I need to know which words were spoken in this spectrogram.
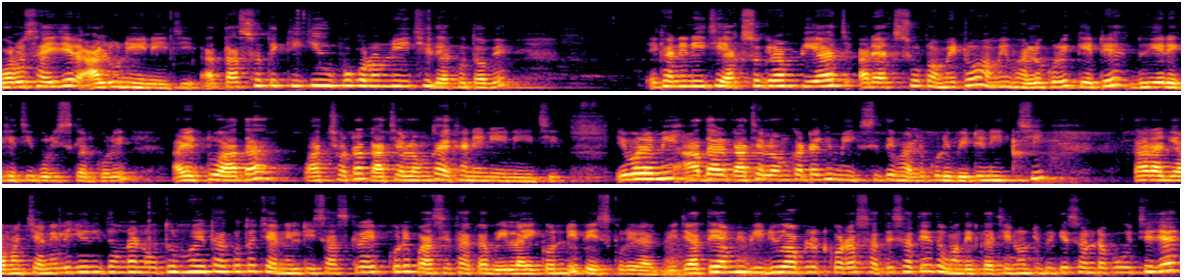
বড় সাইজের আলু নিয়ে নিয়েছি। আর তার সাথে কি কি উপকরণ নিয়েছি দেখো তবে। এখানে নিয়েছি একশো গ্রাম পেঁয়াজ আর একশো টমেটো আমি ভালো করে কেটে ধুয়ে রেখেছি পরিষ্কার করে। আর একটু আদা, পাঁচ ছটা কাঁচা লঙ্কা এখানে নিয়ে নিয়েছি। এবার আমি আদা আর কাঁচা লঙ্কাটাকে মিক্সিতে ভালো করে বেটে নিচ্ছি। তার আগে আমার চ্যানেলে যদি তোমরা নতুন হয়ে থাকো তো চ্যানেলটি সাবস্ক্রাইব করে পাশে থাকা বেল আইকনটি প্রেস করে রাখবে, যাতে আমি ভিডিও আপলোড করার সাথে সাথে তোমাদের কাছে নোটিফিকেশনটা পৌঁছে যায়।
